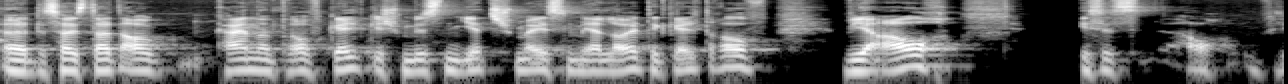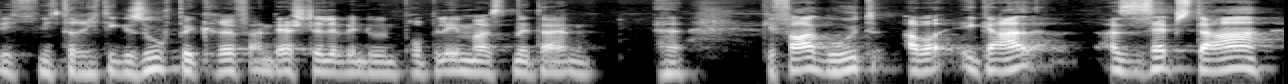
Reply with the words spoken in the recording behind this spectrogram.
Äh, das heißt, da hat auch keiner drauf Geld geschmissen. Jetzt schmeißen mehr Leute Geld drauf. Wir auch ist es auch nicht der richtige Suchbegriff an der Stelle, wenn du ein Problem hast mit deinem äh, Gefahrgut. Aber egal, also selbst da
